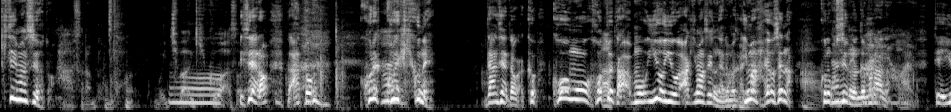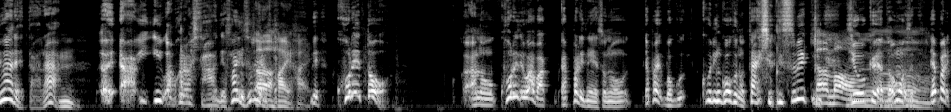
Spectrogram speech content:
来てますよ」と。あそれはもう一番聞くわそれ。そうやろ？あとこれこれ聞くねん。男性とかここうもうほっといたらもういよいよ飽きませんになります。今はよせなこの薬飲んでもらうな。って言われたらん「えあいいわかりました」でサインするじゃないですか。あはいはい。でこれとあのこれではばやっぱりねそのやっぱり僕クーリングオフの対象にすべき状あまあ況だと思うんですうん。よ。やっぱり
